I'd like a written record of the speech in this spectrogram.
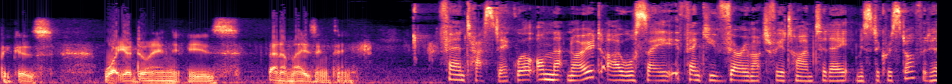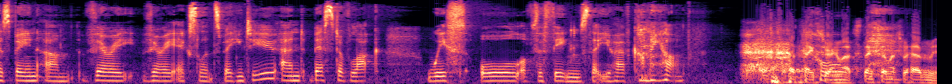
because what you're doing is an amazing thing. Fantastic. Well, on that note, I will say thank you very much for your time today, Mr. Kristoff. It has been um, very, very excellent speaking to you, and best of luck with all of the things that you have coming up. Thanks cool. very much. Thanks so much for having me.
